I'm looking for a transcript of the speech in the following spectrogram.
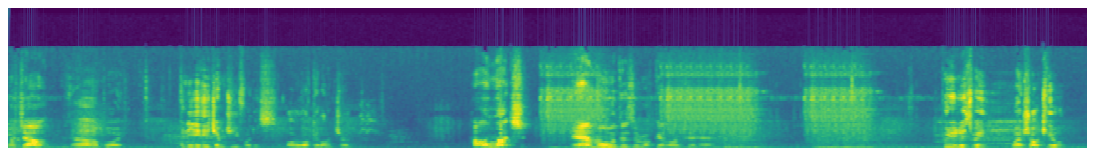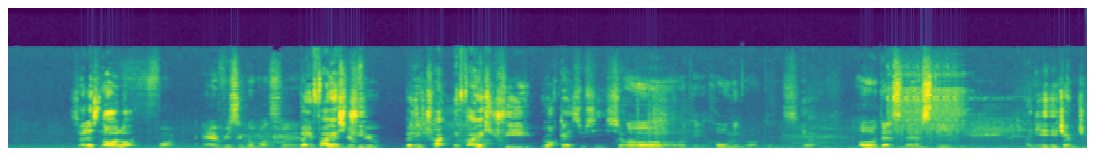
Watch out. Ah boy, I need a HMG for this or a rocket launcher. How much ammo does a rocket launcher have? Put it this way, one shot kill. So there's not a lot. For every single monster But it fires in your three. view? But it, try, it fires three rockets. You see, so Oh, okay. Homing rockets. yeah, Oh, that's nasty. I need a HMG.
